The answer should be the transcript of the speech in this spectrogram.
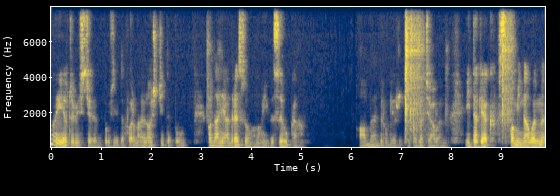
no i oczywiście później te formalności typu podanie adresu, no i wysyłka. Obe drugie życie poza ciałem. I tak jak wspominałem e,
